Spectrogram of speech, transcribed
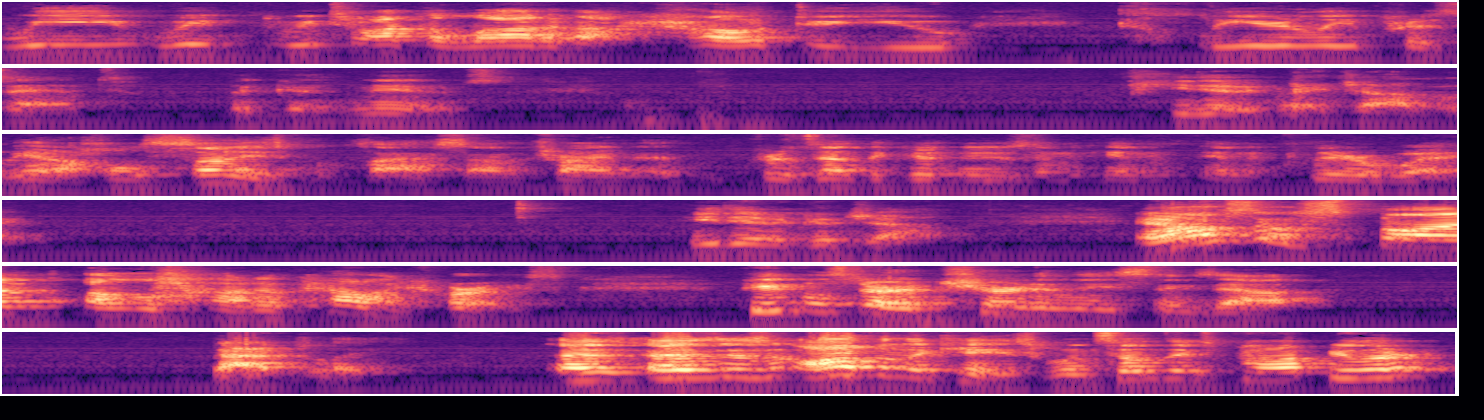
we, we, we talk a lot about how do you clearly present the good news. He did a great job. We had a whole Sunday school class on trying to present the good news in, in, in a clear way. He did a good job. It also spawned a lot of allegories. People started churning these things out badly. As, as is often the case, when something's popular,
